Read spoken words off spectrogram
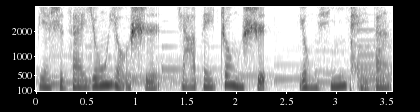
便是在拥有时加倍重视，用心陪伴。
